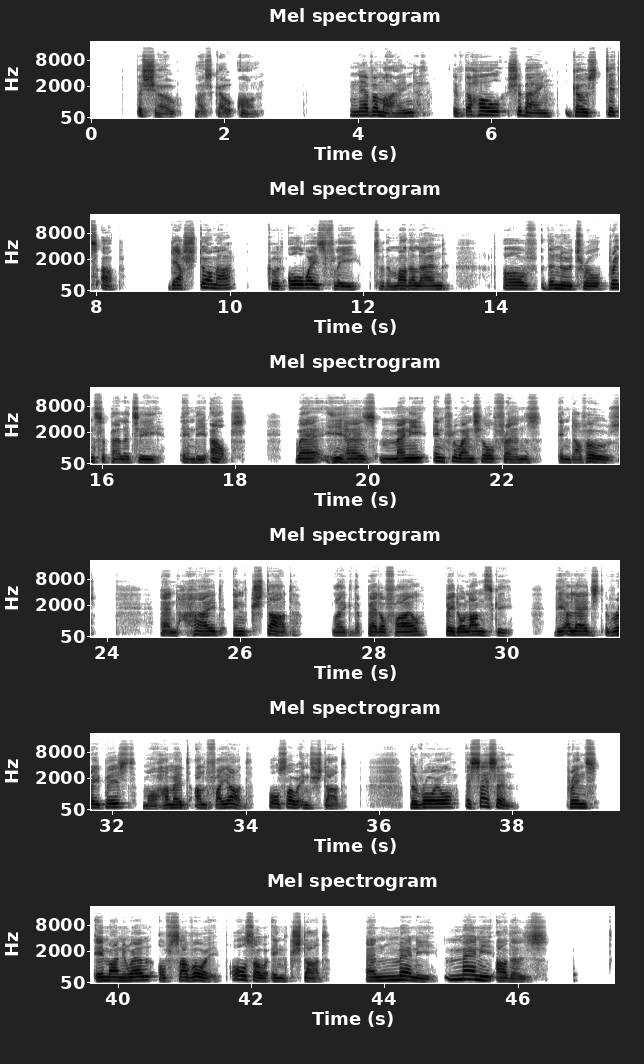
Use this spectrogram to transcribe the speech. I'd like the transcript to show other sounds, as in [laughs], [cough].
the show must go on. Never mind if the whole shebang goes tits up. Der Stürmer could always flee to the motherland of the neutral principality in the Alps, where he has many influential friends in Davos, and hide in Gstaad like the pedophile Pedolansky the alleged rapist Mohammed Al Fayed, also in Gstaad, the royal assassin Prince Emmanuel of Savoy, also in Gstaad, and many, many others.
